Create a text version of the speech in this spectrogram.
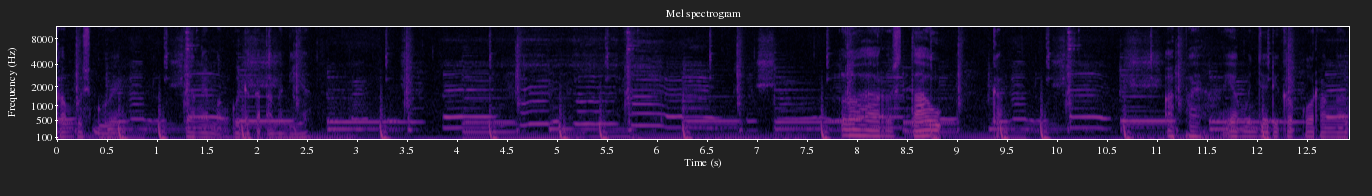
kampus gue yang emang gue dekat sama dia. Lo harus tahu kan apa yang menjadi kekurangan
